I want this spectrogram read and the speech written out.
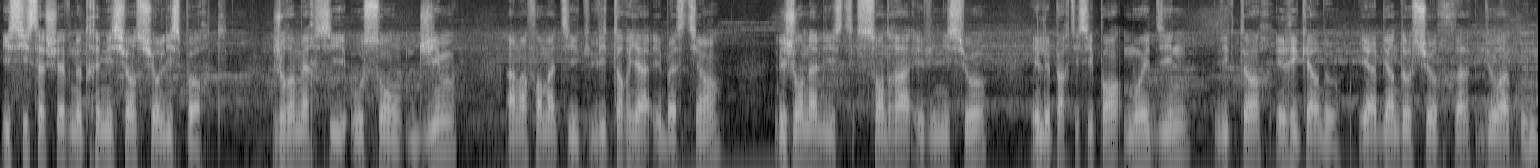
Ici s'achève notre émission sur l'e-sport. Je remercie au son Jim, à l'informatique Vittoria et Bastien, les journalistes Sandra et Vinicio et les participants Moedine, Victor et Ricardo. Et à bientôt sur Radio Raccoon.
